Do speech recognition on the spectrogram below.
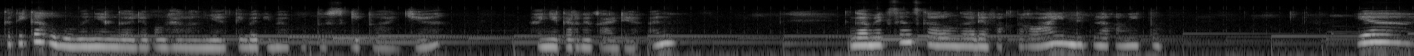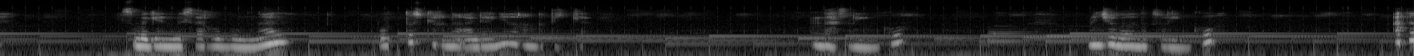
ketika hubungan yang gak ada penghalangnya tiba-tiba putus gitu aja, hanya karena keadaan, gak make sense kalau gak ada faktor lain di belakang itu. Ya, sebagian besar hubungan putus karena adanya orang ketiga. Entah selingkuh, mencoba untuk selingkuh, atau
